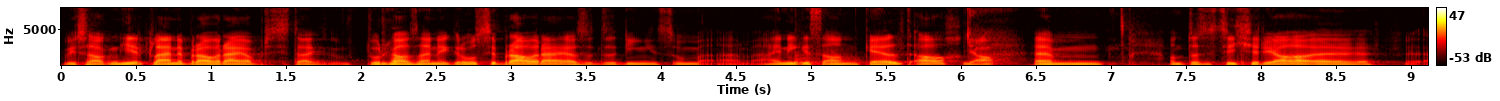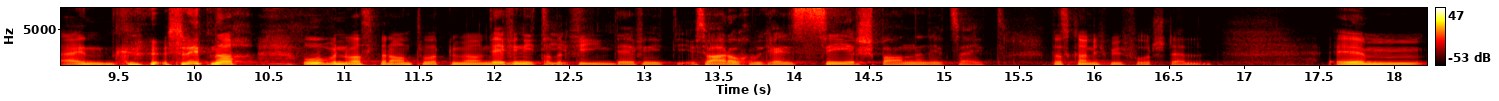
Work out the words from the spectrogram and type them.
wir sagen hier kleine Brauerei, aber es ist durchaus eine große Brauerei, also da ging es um äh, einiges an Geld auch. Ja. Ähm, und das ist sicher ja äh, ein Schritt nach oben, was Verantwortung angeht. Definitiv, definitiv. Es war auch wirklich eine sehr spannende Zeit. Das kann ich mir vorstellen. Ähm,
